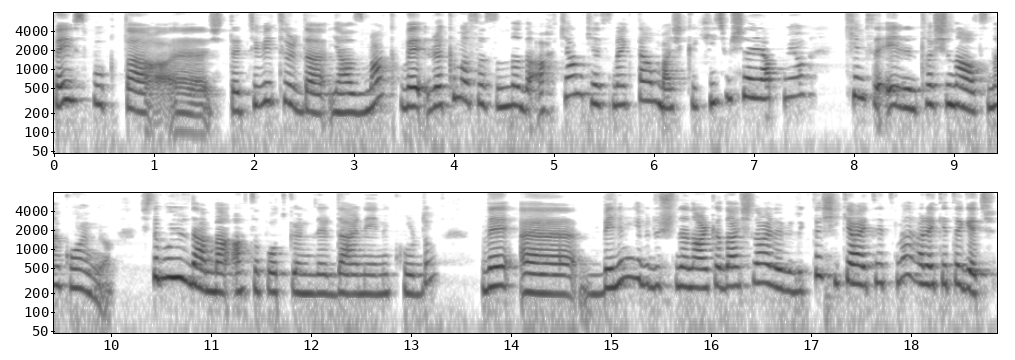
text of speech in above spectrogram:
Facebook'ta, eee, işte Twitter'da yazmak ve rakı masasında da ahkam kesmekten başka hiçbir şey yapmıyor. kimse elini taşın altına koymuyor. İşte bu yüzden ben Ahtapot Gönülleri Derneği'ni kurdum. Ve e, benim gibi düşünen arkadaşlarla birlikte şikayet etme, harekete geç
